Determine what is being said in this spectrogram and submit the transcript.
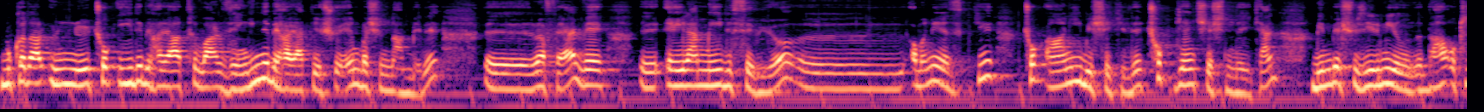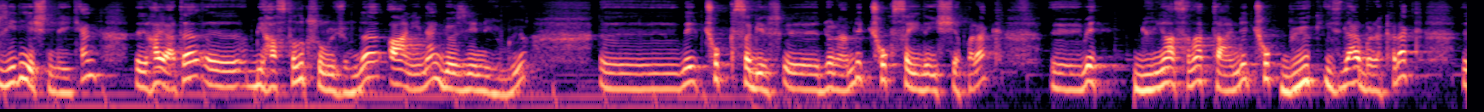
bu kadar ünlü, çok iyi de bir hayatı var, zengin de bir hayat yaşıyor en başından beri e, Rafael ve e, eğlenmeyi de seviyor. E, ama ne yazık ki çok ani bir şekilde, çok genç yaşındayken, 1520 yılında daha 37 yaşındayken e, hayata e, bir hastalık sonucunda aniden gözlerini yumuyor. Ee, ve çok kısa bir e, dönemde çok sayıda iş yaparak e, ve dünya sanat tarihinde çok büyük izler bırakarak e,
